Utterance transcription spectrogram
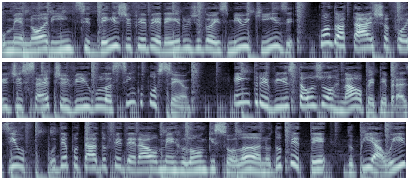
o menor índice desde fevereiro de 2015 2015, quando a taxa foi de 7,5%. Em entrevista ao jornal PT Brasil, o deputado federal Merlong Solano, do PT do Piauí,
